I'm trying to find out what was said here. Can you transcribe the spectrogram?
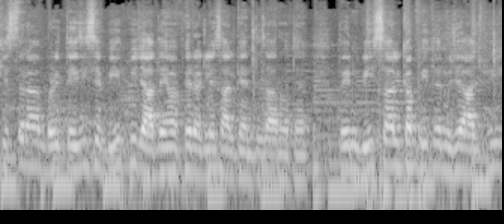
किस तरह बड़ी तेज़ी से बीत भी जाते हैं और फिर अगले साल का इंतज़ार होता है। तो इन 20 साल कब बीते मुझे आज भी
